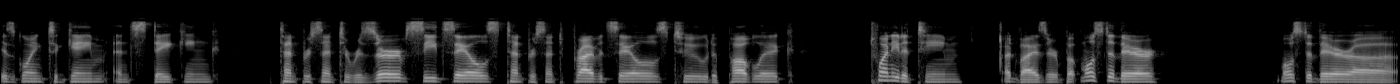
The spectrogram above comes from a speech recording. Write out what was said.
is going to game and staking. 10% to reserve, seed sales, 10% to private sales, 2 to public, 20 to team, advisor, but most of their most of their uh,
